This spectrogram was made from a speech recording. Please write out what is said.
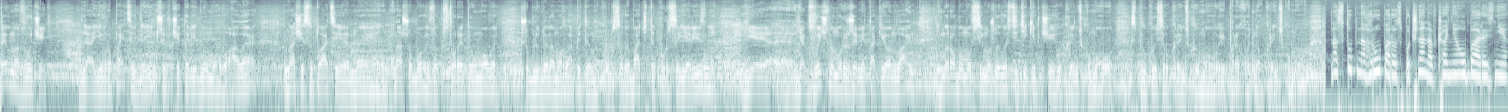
дивно звучить для європейців, для інших вчити рідну мову. Але в нашій ситуації ми наш обов'язок створити умови, щоб людина могла піти на курси. Ви бачите, курси є різні, є е, як в звичному режимі, так і онлайн. І ми робимо всі можливості тільки вчи українську мову, спілкуйся українською мовою і переходь на українську мову. Наступна група розпочне навчання у березні.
